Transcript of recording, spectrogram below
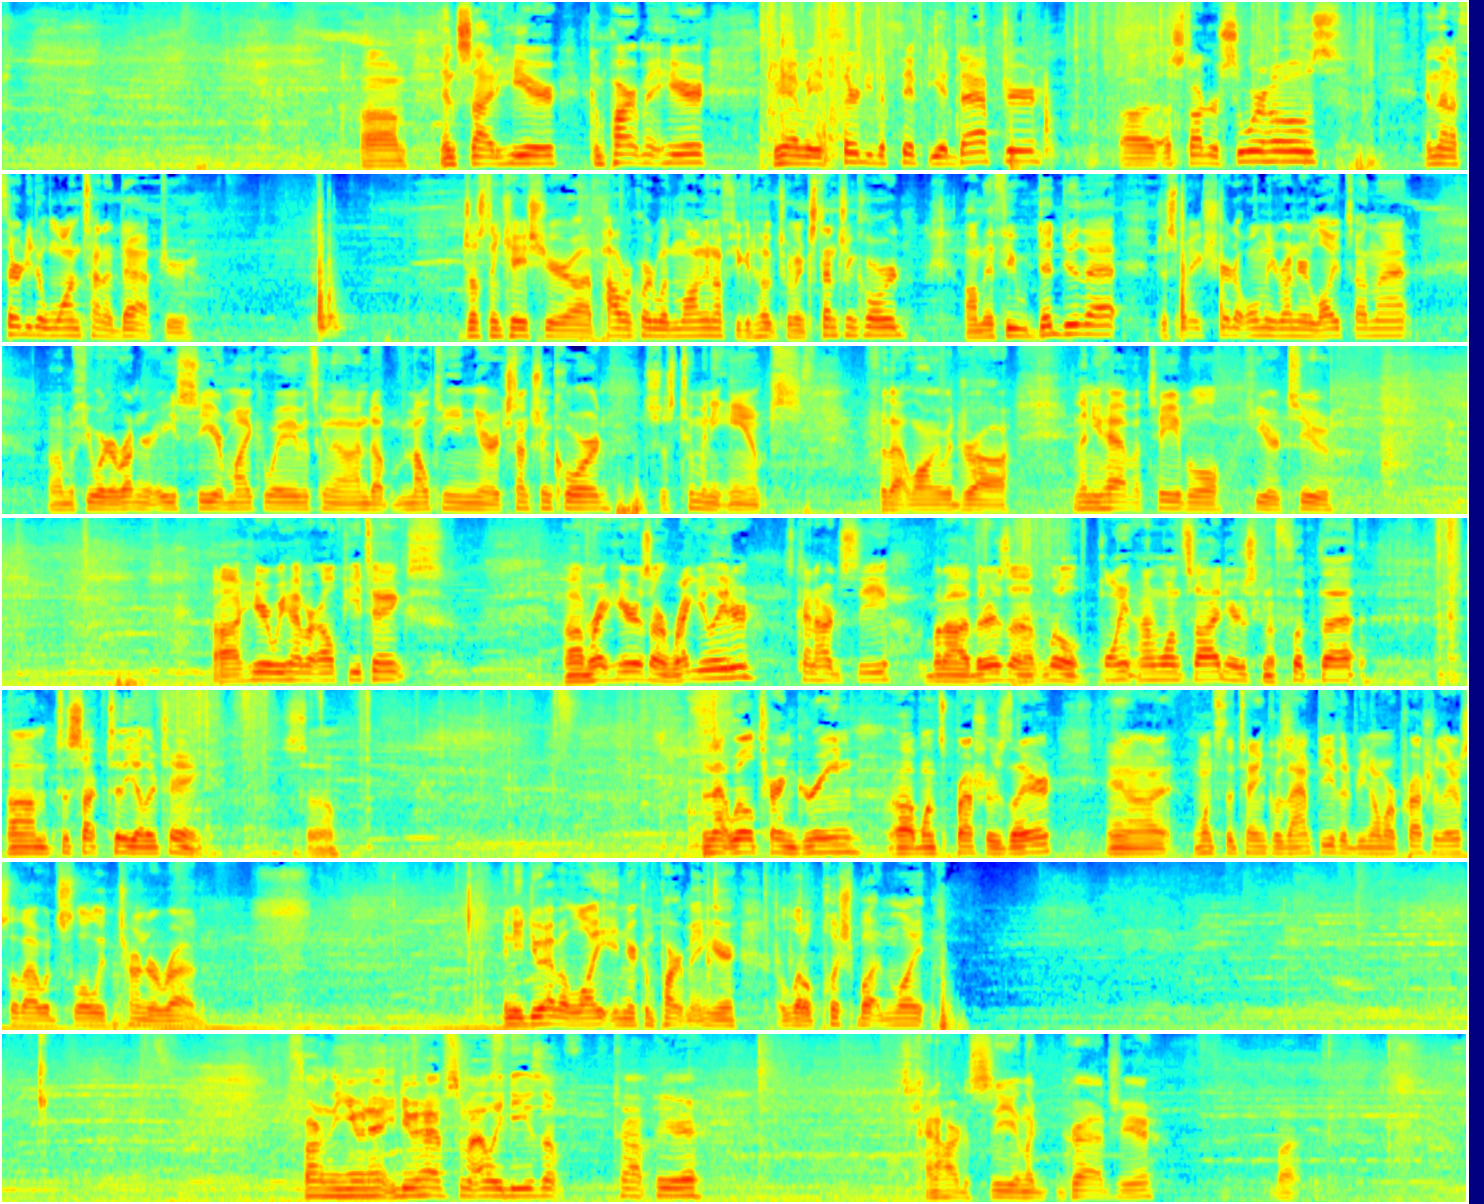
Um, inside here, compartment here, we have a 30 to 50 adapter, uh, a starter sewer hose, and then a 30 to 110 adapter. Just in case your uh, power cord wasn't long enough, you could hook to an extension cord. Um, if you did do that, just make sure to only run your lights on that. Um, if you were to run your AC or microwave, it's going to end up melting your extension cord. It's just too many amps for that long of a draw. And then you have a table here too. Uh, here we have our LP tanks. Um, right here is our regulator. It's kind of hard to see, but uh, there is a little point on one side, and you're just going to flip that um, to suck to the other tank. So, and that will turn green uh, once pressure is there. And uh, once the tank was empty, there'd be no more pressure there, so that would slowly turn to red. And you do have a light in your compartment here, a little push button light. Front of the unit, you do have some LEDs up top here kind of hard to see in the garage here, but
